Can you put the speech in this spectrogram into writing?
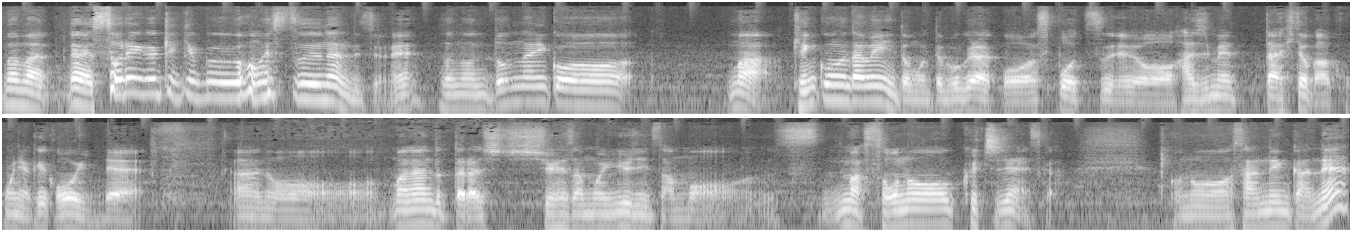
まあまあだからそれが結局本質なんですよね。そのどんなにこうまあ健康のためにと思って僕らこうスポーツを始めた人がここには結構多いんであのまあなんだったら周平さんもユージンさんもまあその口じゃないですか。この3年間ね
